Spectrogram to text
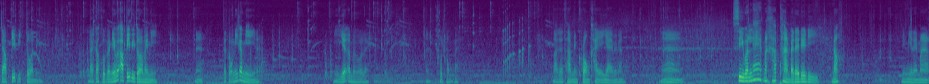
เจ้าปิ๊บอีกตัวหนึ่ง แล้วก็ขุดแบบนี้เพื่อเอาปิ๊บอีกตัวไม่มีนะ แต่ตรงนี้ก็มีนะ มีเยอะไปหมดเลยนะขุดลงไป เราจะทำเป็นโครงไข่ใหญ่ๆไปกันอ่าสี่วันแรกนะครับ ผ่านไปได้ด้วยดีเนาะไม่มีอะไรมาก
